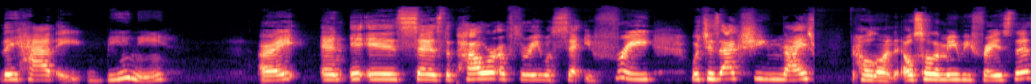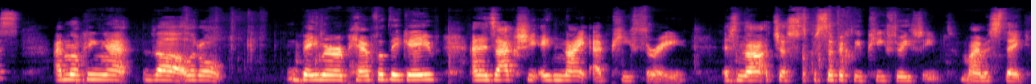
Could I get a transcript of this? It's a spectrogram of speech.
they have a beanie. All right, and it is says the power of three will set you free, which is actually nice. Hold on. Also, let me rephrase this. I'm looking at the little Bay Mirror pamphlet they gave, and it's actually a night at P3. It's not just specifically P3 themed. My mistake.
